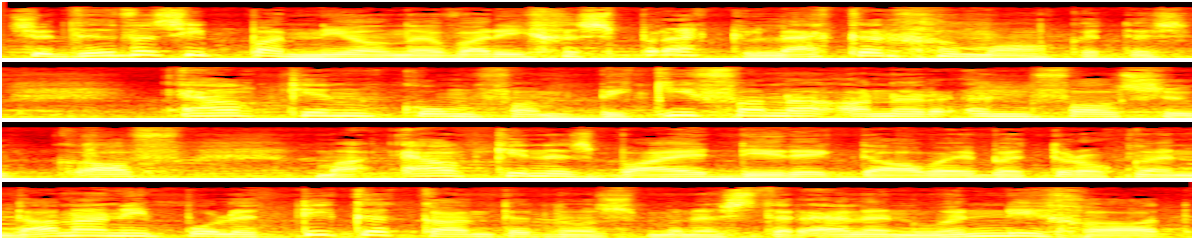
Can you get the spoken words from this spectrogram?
So dit was die paneel nou wat die gesprek lekker gemaak het is elkeen kom van bietjie van 'n ander invalshoek af, maar elkeen is baie direk daarbey betrokke. En dan aan die politieke kant het ons minister Ellen Wendy gehad.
